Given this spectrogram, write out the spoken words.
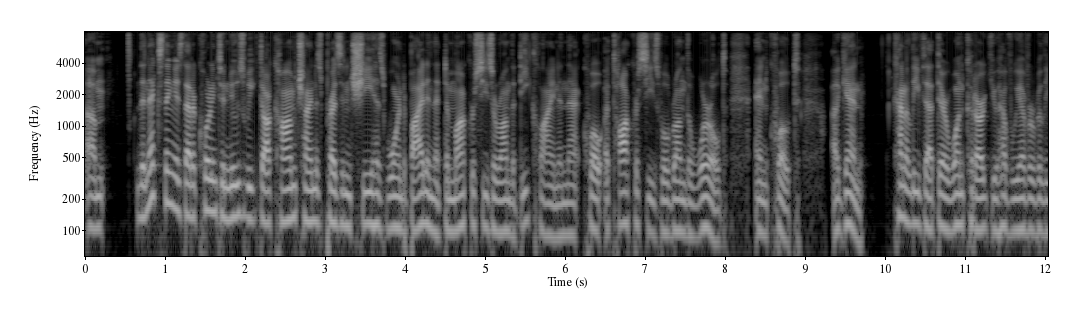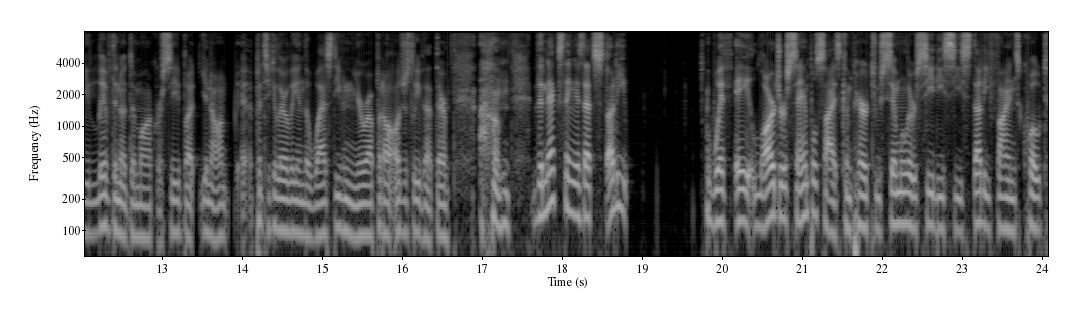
Um, the next thing is that according to Newsweek.com, China's President Xi has warned Biden that democracies are on the decline and that, quote, autocracies will run the world, end quote. Again, kind of leave that there. One could argue, have we ever really lived in a democracy? But, you know, particularly in the West, even in Europe, but I'll, I'll just leave that there. Um, the next thing is that study with a larger sample size compared to similar CDC study finds, quote,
